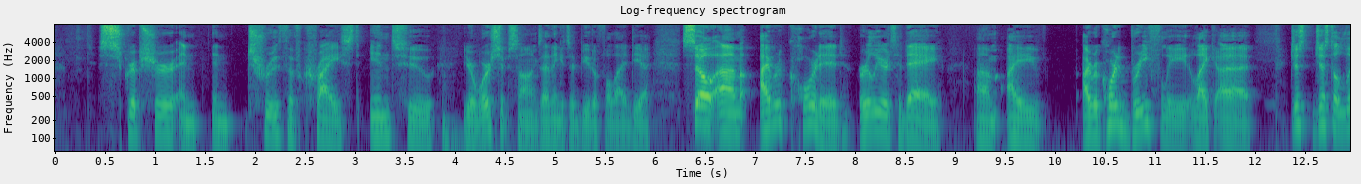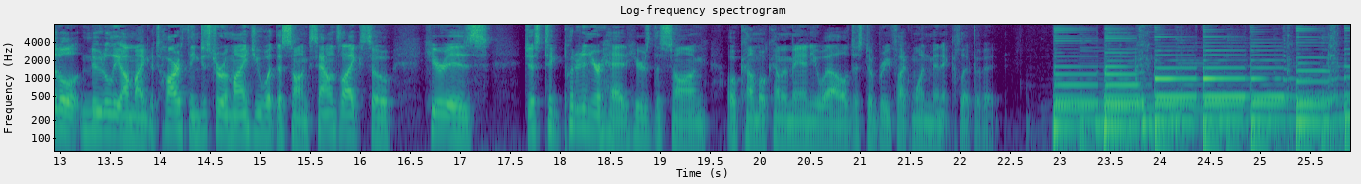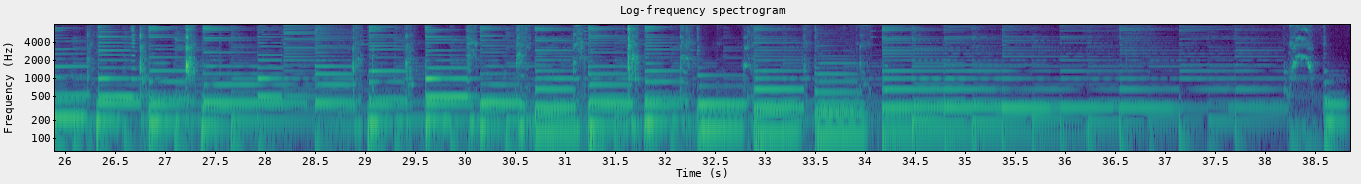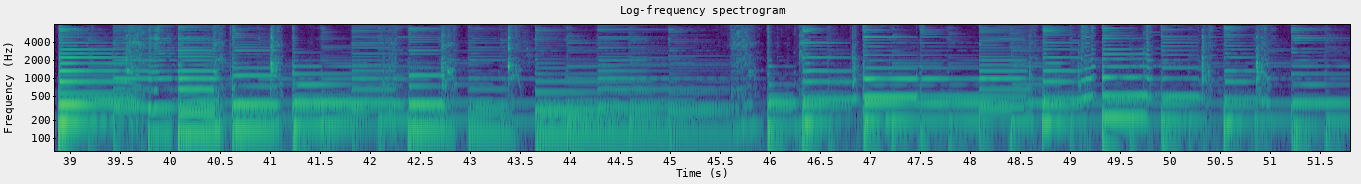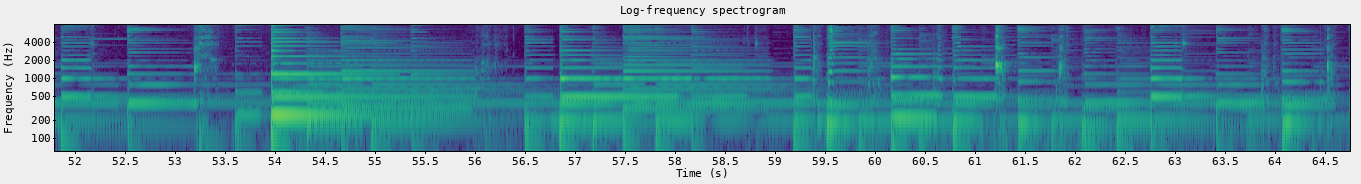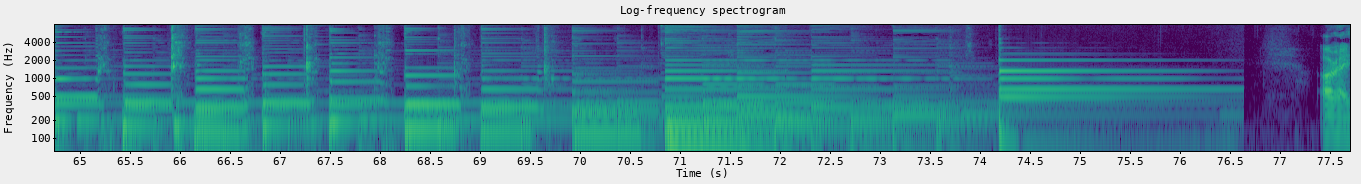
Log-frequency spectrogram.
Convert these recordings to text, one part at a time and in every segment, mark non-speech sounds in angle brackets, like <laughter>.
scripture and, and truth of Christ into your worship songs. I think it's a beautiful idea. So um, I recorded earlier today. Um, I I recorded briefly, like uh, just just a little noodly on my guitar thing, just to remind you what the song sounds like. So here is just to put it in your head. Here's the song "O Come, O Come, Emmanuel." Just a brief, like one minute clip of it.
